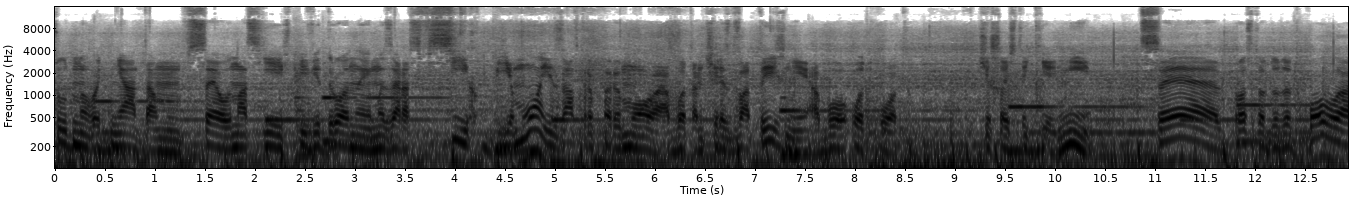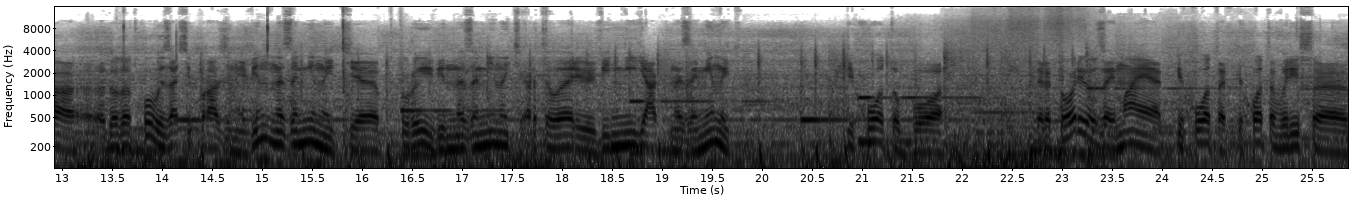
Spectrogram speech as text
судного дня, там все у нас є впівдрони, і ми зараз всіх б'ємо, і завтра перемога, або там через два тижні, або от-от чи щось таке. Ні. Це просто додаткова, додатковий засіб ураження. Він не замінить е, птури, він не замінить артилерію, він ніяк не замінить піхоту, бо територію займає піхота. Піхота вирішує,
